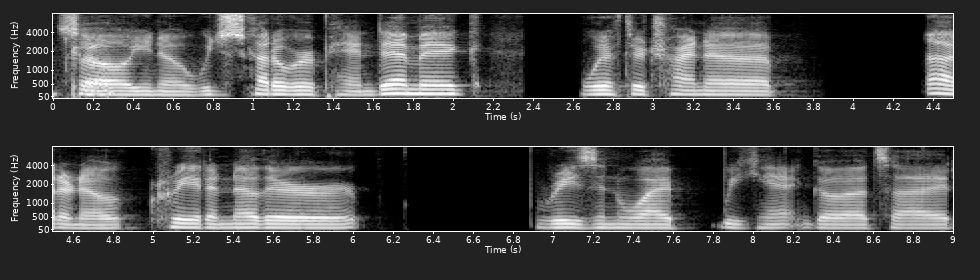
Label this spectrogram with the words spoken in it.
So, you know, we just got over a pandemic. What if they're trying to, I don't know, create another reason why we can't go outside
